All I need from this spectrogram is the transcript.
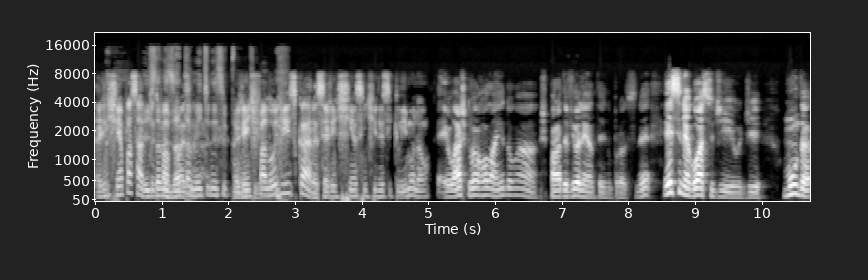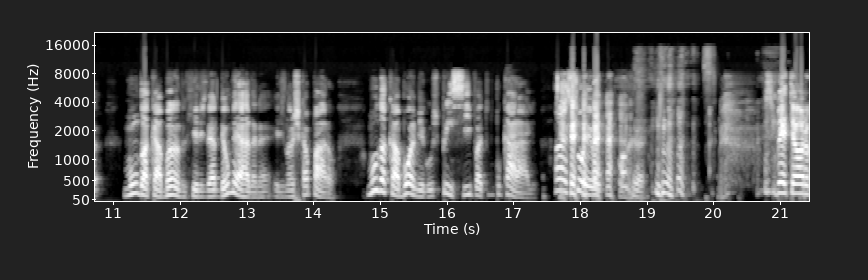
A gente tinha passado a gente tava papo, exatamente nesse ponto. A gente cara. falou disso, cara, se a gente tinha sentido esse clima ou não. É, eu acho que vai rolar ainda uma parada violenta aí no próximo. Né? Esse negócio de, de mundo, mundo acabando, que eles deram, deu merda, né? Eles não escaparam. Mundo acabou, amigo, os princípios, vai tudo pro caralho. Ah, sou eu. Porra. Os meteoros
